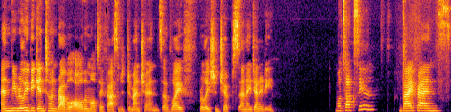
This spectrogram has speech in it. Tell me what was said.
And we really begin to unravel all the multifaceted dimensions of life, relationships, and identity. We'll talk soon. Bye, friends.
